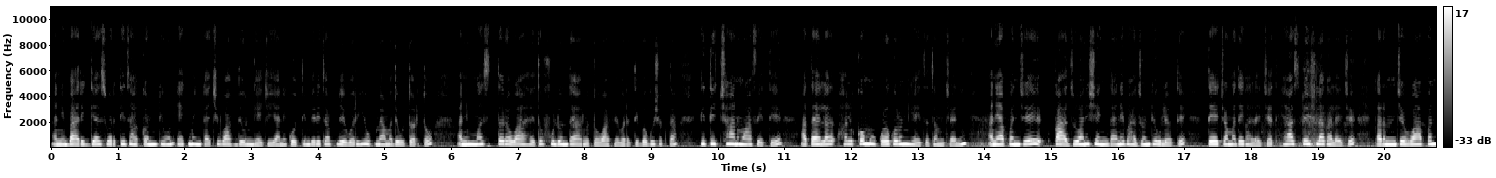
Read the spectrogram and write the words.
आणि बारीक गॅसवरती झाकण ठेवून एक मिनटाची वाफ देऊन घ्यायची. आणि कोथिंबीरीचा फ्लेवरही उपम्यामध्ये उतरतो आणि मस्त रवा आहे तो फुलून तयार होतो वाफेवरती. बघू शकता किती छान वाफ येते. आता याला हलकं मोकळं करून घ्यायचं चमच्यानी. आणि आपण जे काजू आणि शेंगदाणे भाजून ठेवले होते ते याच्यामध्ये घालायचे आहेत. ह्या स्टेजला घालायचे. कारण जेव्हा आपण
